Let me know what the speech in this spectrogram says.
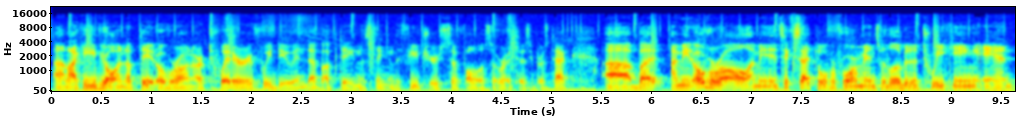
Um, I can give you all an update over on our Twitter if we do end up updating this thing in the future, so follow us over at Toasty Bros Tech. Uh, but I mean, overall, I mean, it's acceptable performance with a little bit of tweaking and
